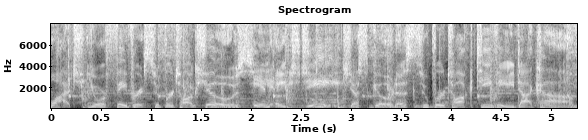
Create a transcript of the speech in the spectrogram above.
Watch your favorite Super Talk shows in HD. Just go to supertalktv.com.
